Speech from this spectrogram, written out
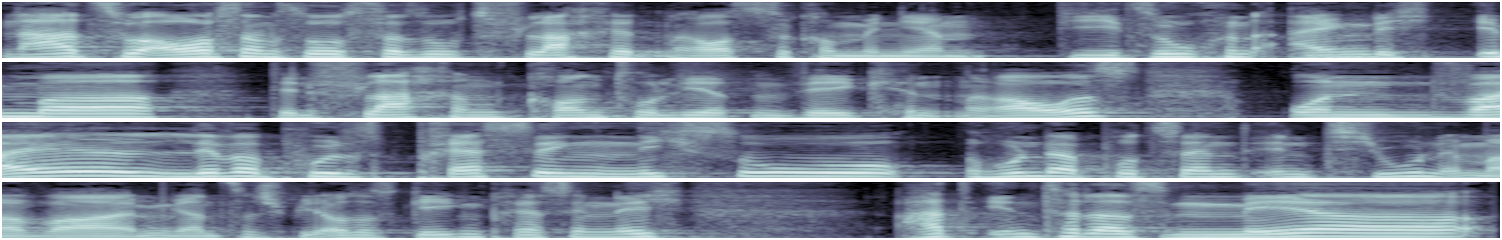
nahezu ausnahmslos versucht, flach hinten raus zu kombinieren. Die suchen eigentlich immer den flachen, kontrollierten Weg hinten raus. Und weil Liverpools Pressing nicht so 100% in Tune immer war im ganzen Spiel, auch das Gegenpressing nicht, hat Inter das mehr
